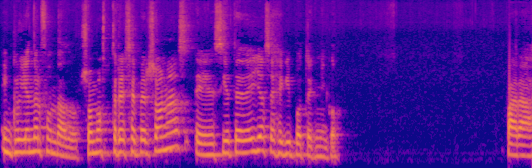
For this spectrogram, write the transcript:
incluyendo el fundador. Somos 13 personas, 7 de ellas es equipo técnico para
